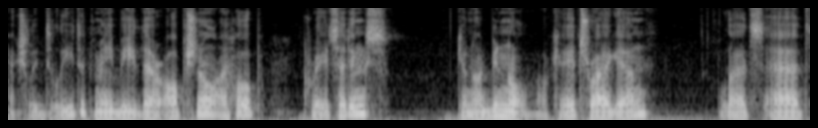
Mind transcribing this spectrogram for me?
actually delete it. Maybe they're optional, I hope. Create settings. Cannot be null. Okay, try again. Let's add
